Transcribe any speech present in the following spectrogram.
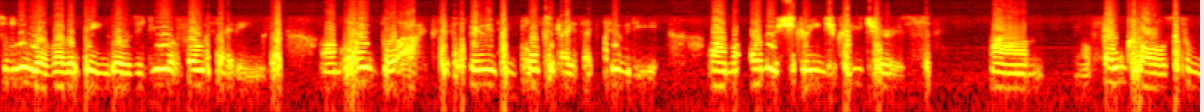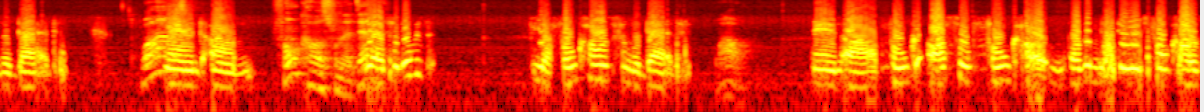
slew of other things. There was UFO sightings, um, whole blocks experiencing poltergeist activity, um, other strange creatures, um, you know, phone calls from the dead, What? and um, Phone calls from the dead. yeah, so there was yeah phone calls from the dead. Wow. And uh, phone also phone call other mysterious phone calls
